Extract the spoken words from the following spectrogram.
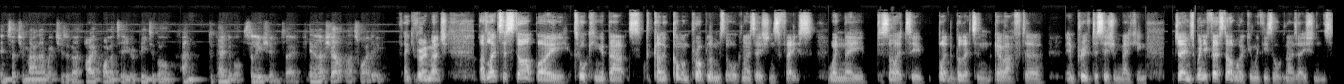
in such a manner which is of a high quality, repeatable, and dependable solution. So, in a nutshell, that's what I do. Thank you very much. I'd like to start by talking about the kind of common problems that organizations face when they decide to bite the bullet and go after improved decision making. James, when you first start working with these organizations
